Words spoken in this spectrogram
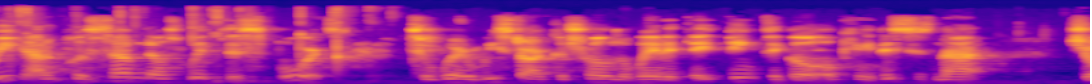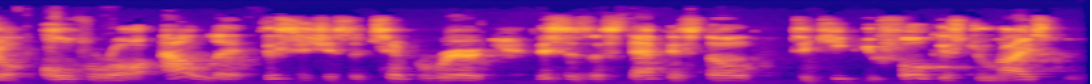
we got to put something else with the sports to where we start controlling the way that they think to go, okay, this is not your overall outlet. This is just a temporary, this is a stepping stone to keep you focused through high school.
